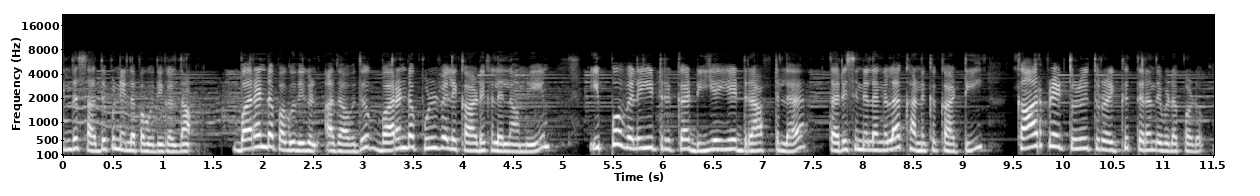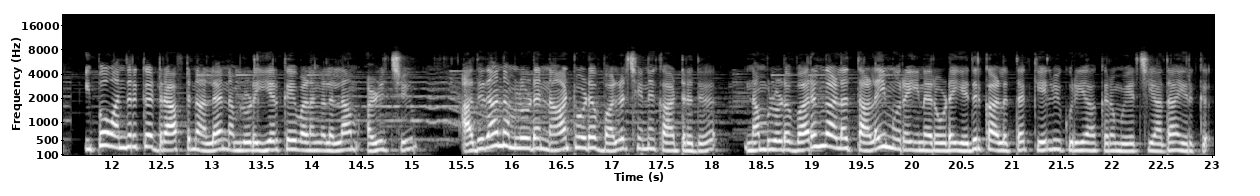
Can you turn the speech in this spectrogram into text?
இந்த சதுப்பு நில பகுதிகள் தான். வறண்ட பகுதிகள் அதாவது வறண்ட புல்வெளி காடுகள் எல்லாமே இப்போ வெளியிட்டிருக்க டிஏஏ டிராஃப்டில் தரிசு நிலங்களாக கணக்கு காட்டி கார்ப்பரேட் தொழில்துறைக்கு திறந்து விடப்படும். இப்போ வந்திருக்க டிராஃப்ட்னால நம்மளோட இயற்கை வளங்கள் எல்லாம் அழிச்சு அதுதான் நம்மளோட நாட்டோட வளர்ச்சின்னு காட்டுறது. நம்மளோட வருங்கால தலைமுறையினரோட எதிர்காலத்தை கேள்விக்குறியாக்குற முயற்சியாக தான் இருக்குது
